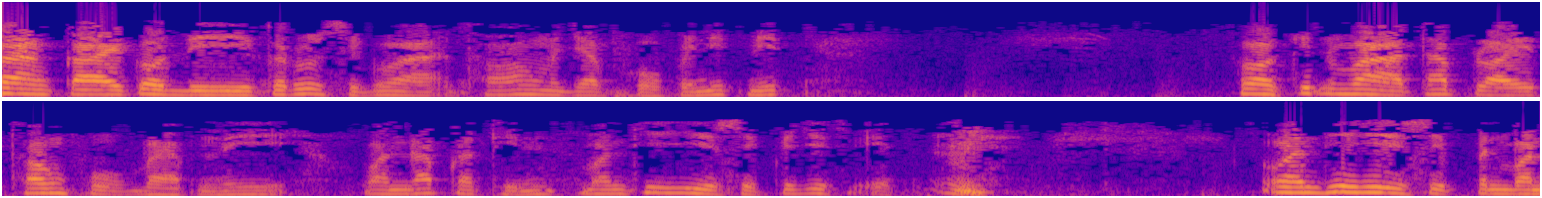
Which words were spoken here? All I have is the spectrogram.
ร่างกายก็ดีก็รู้สึกว่าท้องมันจะผูกไปนิดนิดพ่อคิดว่าถ้าปล่อยท้องผูกแบบนี้ วันรับกระถิน วันที่ยี่สิบกับยี่สิบเอ็ดวันที่ยี่สิบเป็นวัน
